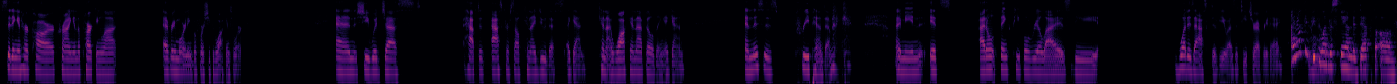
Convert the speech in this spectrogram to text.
sitting in her car crying in the parking lot every morning before she could walk into work. And she would just have to ask herself, can I do this again? Can I walk in that building again? And this is pre pandemic. I mean, it's, I don't think people realize the, what is asked of you as a teacher every day. I don't think people understand the depth of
